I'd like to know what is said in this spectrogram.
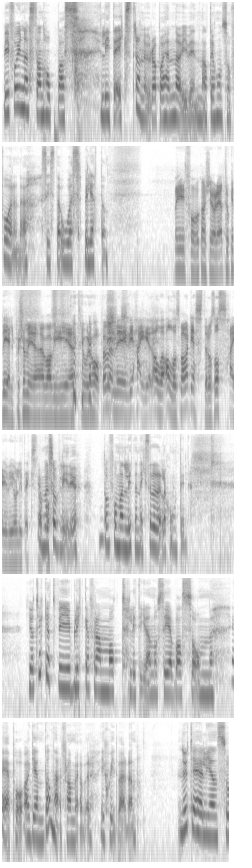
Vi får ju nästan hoppas lite extra nu på henne, Øyvind, at det er hun som får den der siste OS-biljetten. Vi får vel kanskje gjøre det. Jeg tror ikke det hjelper så mye hva vi tror og håper, men vi, vi heier, alle, alle, som har vært gjester hos oss, heier vi jo litt ekstra på. Ja, men så blir det jo. Da får man en liten ekstra relasjon til. Jeg syns at vi blikker framover litt og ser hva som er på agendaen her framover i skiverdenen. Nå til helgen så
